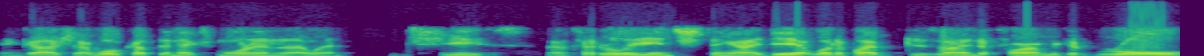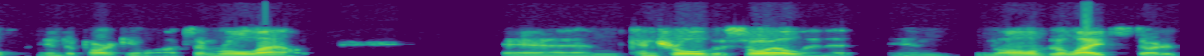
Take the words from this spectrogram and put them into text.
And gosh, I woke up the next morning and I went, geez, that's a really interesting idea. What if I designed a farm we could roll into parking lots and roll out and control the soil in it? And all of the lights started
